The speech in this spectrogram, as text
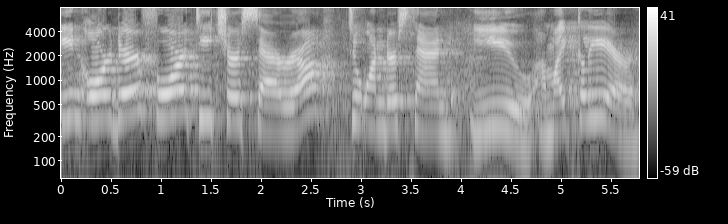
in order for teacher Sarah to understand you. Am I clear?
